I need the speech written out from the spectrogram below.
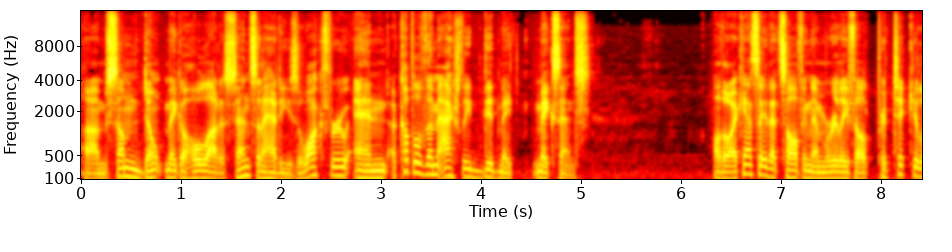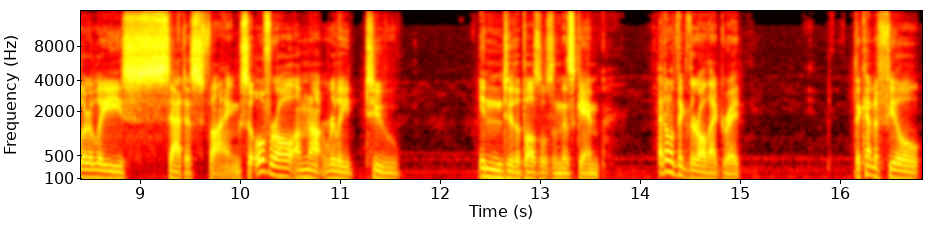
Um, some don't make a whole lot of sense, and I had to use a walkthrough, and a couple of them actually did make, make sense. Although I can't say that solving them really felt particularly satisfying, so overall I'm not really too into the puzzles in this game. I don't think they're all that great. They kind of feel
